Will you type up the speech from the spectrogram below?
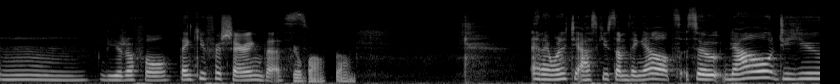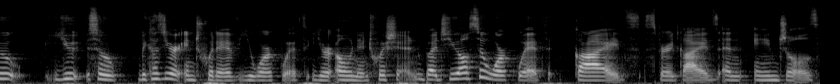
Mm, beautiful. Thank you for sharing this. You're welcome. And I wanted to ask you something else. So now do you you so because you're intuitive, you work with your own intuition, but you also work with guides, spirit guides and angels?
